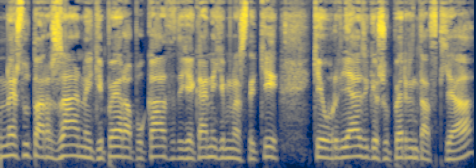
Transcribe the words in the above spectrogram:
φωνέ του Ταρζάν εκεί πέρα που κάθεται και κάνει γυμναστική και ουρλιάζει και σου παίρνει τα αυτιά.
